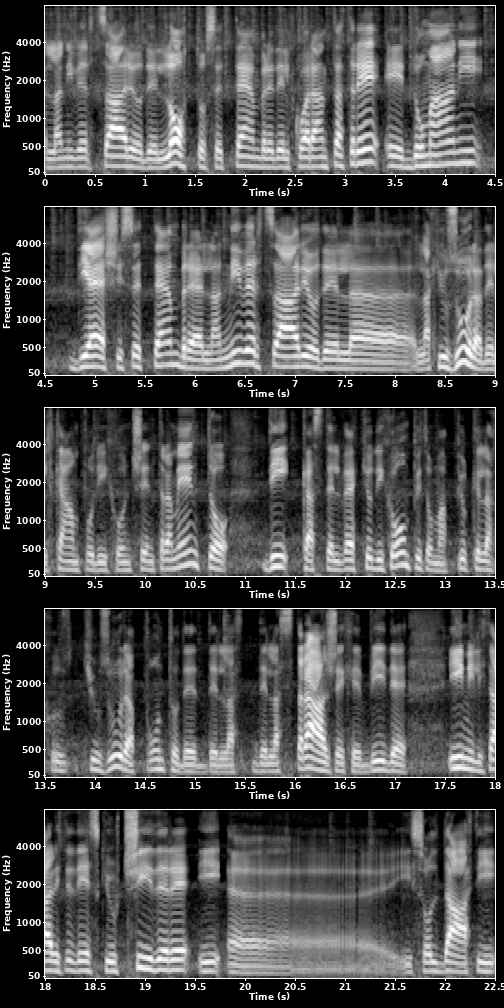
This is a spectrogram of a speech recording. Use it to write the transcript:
l'anniversario dell'8 settembre del 43 e domani 10 settembre è l'anniversario della chiusura del campo di concentramento di Castelvecchio di Compito, ma più che la chiusura appunto de, della, della, strage che vide i militari tedeschi uccidere i, eh, i soldati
